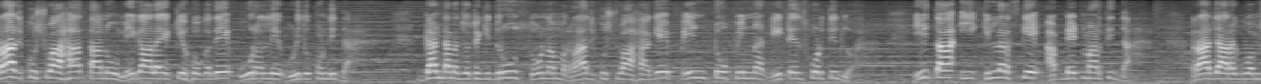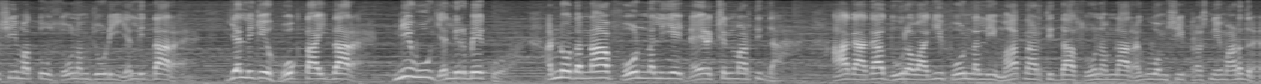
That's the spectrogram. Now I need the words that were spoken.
ರಾಜ್ ಕುಶ್ವಾಹ ತಾನು ಮೇಘಾಲಯಕ್ಕೆ ಹೋಗದೆ ಊರಲ್ಲೇ ಉಳಿದುಕೊಂಡಿದ್ದ. ಗಂಡನ ಜೊತೆಗಿದ್ರು ಸೋನಂ ರಾಜ್ ಕುಶ್ವಾಹಾಗೆ ಪಿನ್ ಟು ಪಿನ್ ಡೀಟೇಲ್ಸ್ ಕೊಡ್ತಿದ್ಲು. ಈತ ಈ ಕಿಲ್ಲರ್ಸ್ಗೆ ಅಪ್ಡೇಟ್ ಮಾಡ್ತಿದ್ದ. ರಾಜ ರಘುವಂಶಿ ಮತ್ತು ಸೋನಂ ಜೋಡಿ ಎಲ್ಲಿದ್ದಾರೆ? ಎಲ್ಲಿಗೆ ಹೋಗ್ತಾ ಇದ್ದಾರೆ? ನೀವು ಎಲ್ಲಿರಬೇಕು? ಅನ್ನೋದನ್ನ ಫೋನ್ನಲ್ಲಿಯೇ ಡೈರೆಕ್ಷನ್ ಮಾಡ್ತಿದ್ದ. ಆಗಾಗ ದೂರವಾಗಿ ಫೋನ್ನಲ್ಲಿ ಮಾತನಾಡ್ತಿದ್ದ ಸೋನಂನ ರಘುವಂಶಿ ಪ್ರಶ್ನೆ ಮಾಡಿದ್ರೆ,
